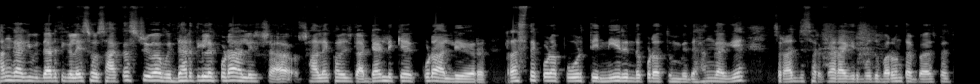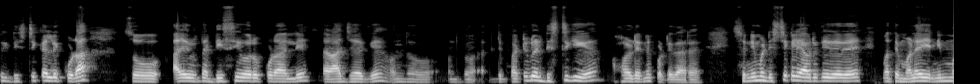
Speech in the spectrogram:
ಹಂಗಾಗಿ ವಿದ್ಯಾರ್ಥಿಗಳೇ ಸೊ ಸಾಕಷ್ಟು ಇವಾಗ ವಿದ್ಯಾರ್ಥಿಗಳೇ ಕೂಡ ಅಲ್ಲಿ ಶಾಲೆ ಕಾಲೇಜ್ಗೆ ಅಡ್ಡಾಡ್ಲಿಕ್ಕೆ ಕೂಡ ಅಲ್ಲಿ ರಸ್ತೆ ಕೂಡ ಪೂರ್ತಿ ನೀರಿಂದ ಕೂಡ ತುಂಬಿದೆ. ಹಾಗಾಗಿ ಸೊ ರಾಜ್ಯ ಸರ್ಕಾರ ಆಗಿರ್ಬೋದು, ಬರುವಂತ ಸ್ಪೆಸಿಫಿಕ್ ಡಿಸ್ಟಿಕ್ ಅಲ್ಲಿ ಕೂಡ ಸೊ ಅಲ್ಲಿರುವಂತ ಡಿ ಸಿ ಅವರು ಕೂಡ ಅಲ್ಲಿ ರಾಜ್ಯಕ್ಕೆ ಒಂದು ಒಂದು ಪರ್ಟಿಕ್ಯುಲರ್ ಡಿಸ್ಟಿಕ್ಗೆ ಹಾಲಿಡೇನೆ ಕೊಟ್ಟಿದ್ದಾರೆ. ಸೊ ನಿಮ್ಮ ಡಿಸ್ಟಿಕ್ ಅಲ್ಲಿ ಯಾವ ರೀತಿ ಇದೆ? ಮತ್ತೆ ಮಳೆ ನಿಮ್ಮ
